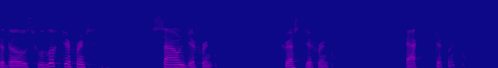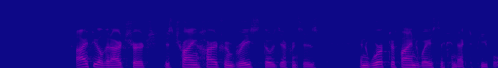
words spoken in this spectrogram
to those who look different, sound different, dress different, act different. I feel that our church is trying hard to embrace those differences and work to find ways to connect people.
